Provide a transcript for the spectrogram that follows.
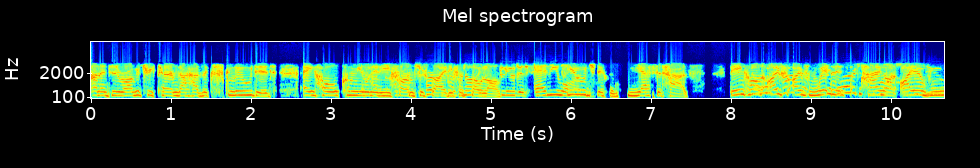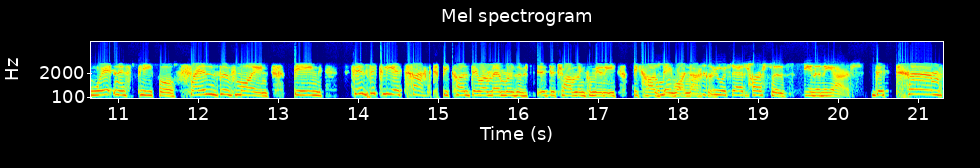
and a derogatory term that has excluded a whole community from society for so long. excluded anyone. Huge difference. Yes, it has. Being called, No, I've, I've witnessed. Hang on, I have witnessed people, friends of mine, being physically attacked because they were members of the travelling community because And they were what's that got knackers. to do with dead horses being in the yard? the term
